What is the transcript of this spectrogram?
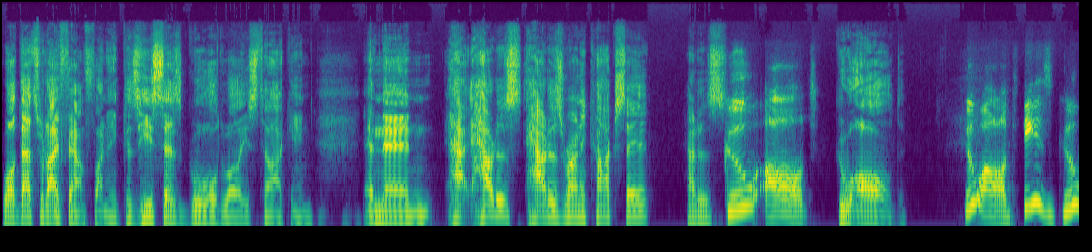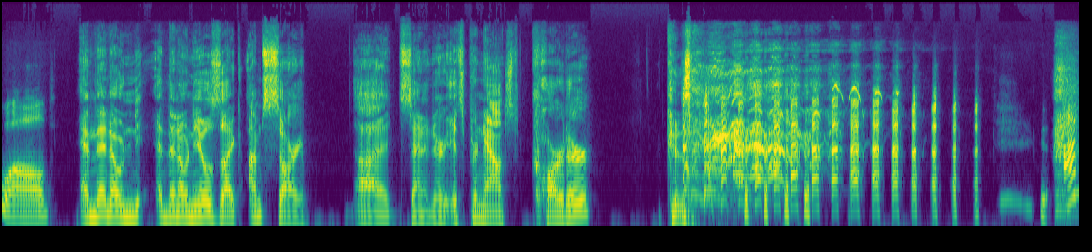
Well, that's what I found funny because he says Gould while he's talking, and then how, how does how does Ronny Cox say it? How does Gould. Gould? Gould. He's Gould. And then O'Ne- and then O'Neill's like, I'm sorry, uh, Senator, it's pronounced Carter. Because I'm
